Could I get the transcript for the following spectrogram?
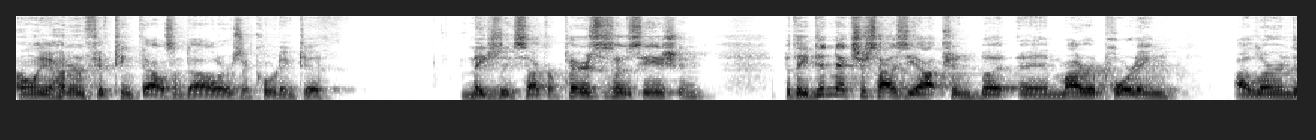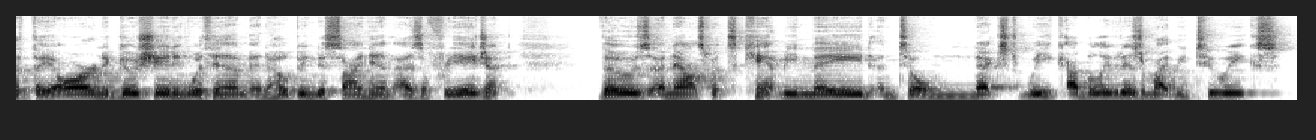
only $115,000 according to Major League Soccer Players Association. But they didn't exercise the option. But in my reporting, I learned that they are negotiating with him and hoping to sign him as a free agent. Those announcements can't be made until next week, I believe it is, or might be two weeks.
